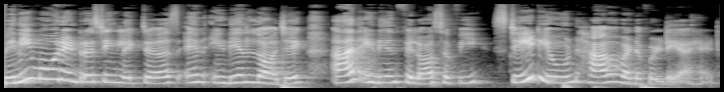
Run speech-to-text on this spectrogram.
many more interesting lectures in Indian logic and Indian philosophy. Stay tuned. Have a wonderful day ahead.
